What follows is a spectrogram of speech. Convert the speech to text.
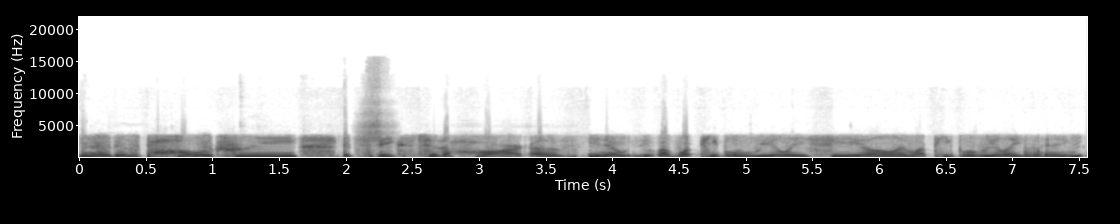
you know there's poetry. It speaks to the heart of you know of what people really feel and what people really think.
